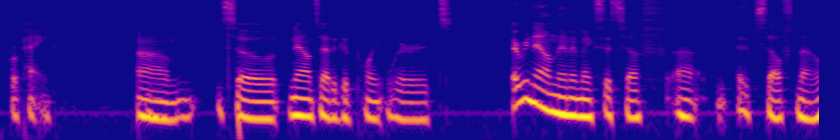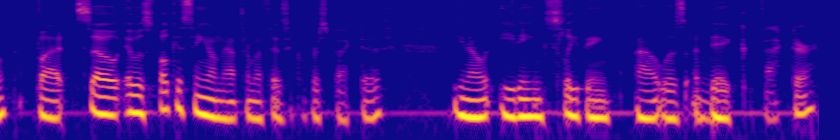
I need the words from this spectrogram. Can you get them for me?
for pain. Um, so now it's at a good point where it's every now and then it makes itself uh, itself known. But so it was focusing on that from a physical perspective. You know, eating, sleeping uh, was a Mm. big factor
